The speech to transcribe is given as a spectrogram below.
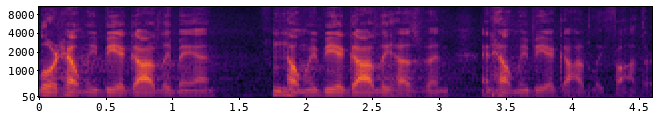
Lord, help me be a godly man. Mm. Help me be a godly husband and help me be a godly father.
